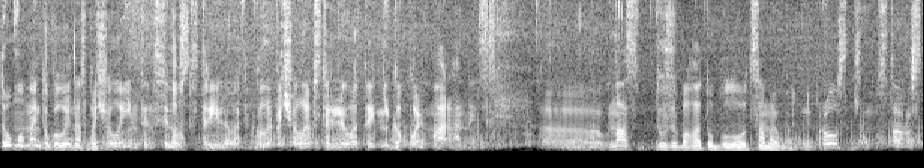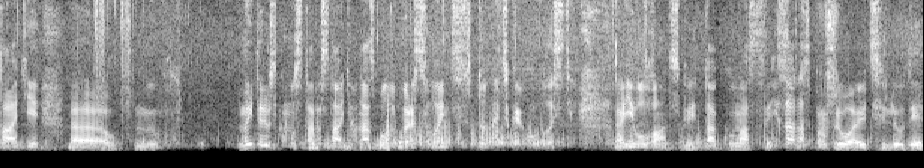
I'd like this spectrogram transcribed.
До моменту, коли нас почали інтенсивно обстрілювати, коли почали обстрілювати Нікополь, Марганець. е, У нас дуже багато було от саме в Дніпровському старостаті, е, Дмитрівському старостаті. У нас були переселенці з Донецької області і Луганської. Так у нас і зараз проживають ці люди.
